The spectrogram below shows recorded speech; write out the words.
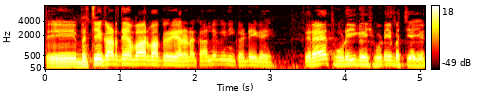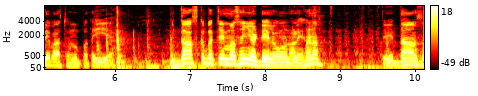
ਤੇ ਬੱਚੇ ਕੱਢਦੇ ਆ ਬਾਹਰ ਬਾਪੇ ਯਾਰ ਨਾ ਕੱਲ ਵੀ ਨਹੀਂ ਕੱਢੇ ਗਏ। ਤੇ ਰਹਿ ਥੋੜੇ ਹੀ ਗਏ ਛੋਟੇ ਬੱਚੇ ਆ ਜਿਹੜੇ, ਬਸ ਤੁਹਾਨੂੰ ਪਤਾ ਹੀ ਹੈ 10 ਕ ਬੱਚੇ ਮਸਾਂ ਹੀ ਅੱਡੇ ਲਵਾਉਣ ਵਾਲੇ, ਹਨਾ? ਤੇ 10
